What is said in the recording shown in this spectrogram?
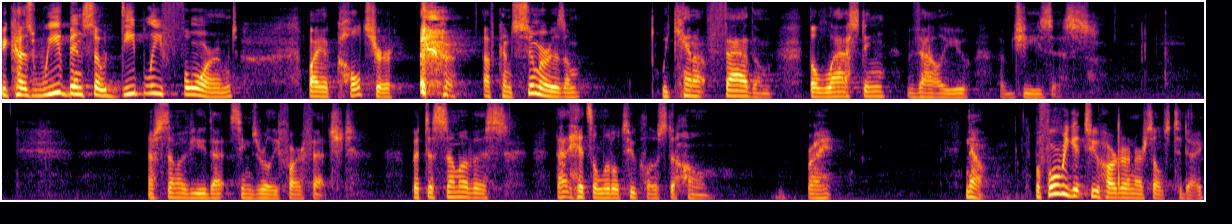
Because we've been so deeply formed by a culture of consumerism, we cannot fathom the lasting value of Jesus. Now, some of you, that seems really far fetched. But to some of us, that hits a little too close to home right? Now, before we get too hard on ourselves today,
